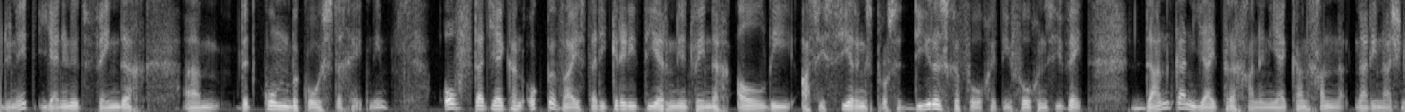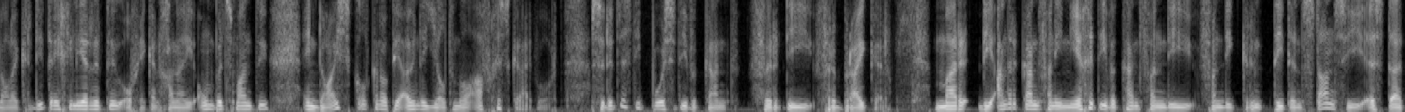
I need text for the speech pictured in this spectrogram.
gedoen het, jy nie noodwendig ehm um, dit kon bekostig het nie of dat jy kan ook bewys dat die krediteur noodwendig al die assesseringsprosedures gevolg het nie volgens die wet. Dan kan jy teruggaan en jy kan gaan na die nasionale kredietreguleerder toe of jy kan gaan na die ombudsman toe en daai skuld kan op die einde heeltemal afgeskryf word. So dit is die positiewe kant vir die verbruiker. Maar die ander kant van die negatiewe kant van die van die kredietinstansie is dat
